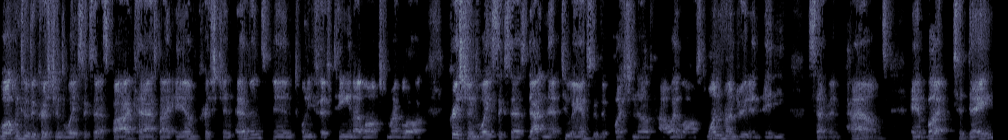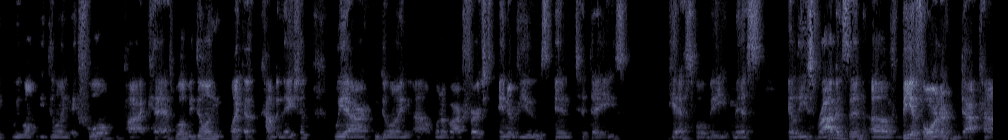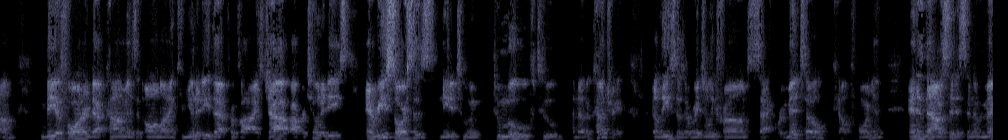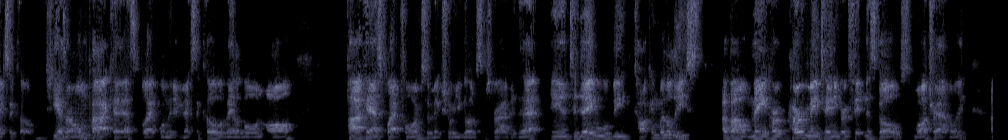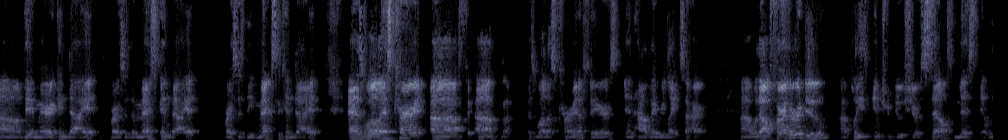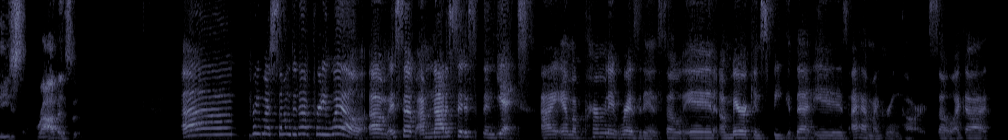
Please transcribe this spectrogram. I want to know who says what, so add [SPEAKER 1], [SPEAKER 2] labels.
[SPEAKER 1] Welcome to the Christian's Weight Success Podcast. I am Christian Evans. In 2015, I launched my blog, ChristiansWeightSuccess.net, to answer the question of how I lost 187 pounds. And but today we won't be doing a full podcast. We'll be doing like a combination. We are doing uh, one of our first interviews, and today's guest will be Miss Elyse Robinson of BeAForeigner.com. BeAForeigner.com is an online community that provides job opportunities and resources needed to, to move to another country. Elyse is originally from Sacramento, California, and is now a citizen of Mexico. She has her own podcast, Black Woman in Mexico, available on all podcast platforms. So make sure you go to subscribe to that. And today we will be talking with Elyse about her, her maintaining her fitness goals while traveling, uh, the American diet versus the Mexican diet versus the Mexican diet, as well as current uh, uh, as well as current affairs and how they relate to her. Uh, without further ado, uh, please introduce yourself, Miss Elyse Robinson.
[SPEAKER 2] Um, pretty much summed it up pretty well. Um, except I'm not a citizen yet. I am a permanent resident. So in American speak, that is, I have my green card. So I got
